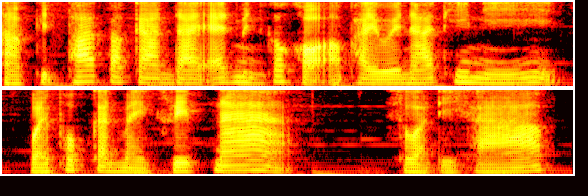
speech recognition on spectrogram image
หากผิดพลาดประการใดแอดมินก็ขออภัยไว้ณที่นี้ ไว้พบกันใหม่คลิปหน้า สวัสดีครับ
